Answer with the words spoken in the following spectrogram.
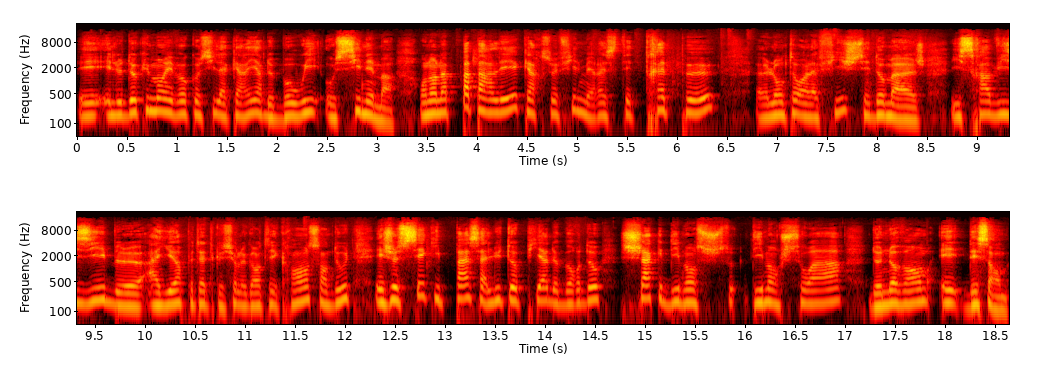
Et, et le document évoque aussi la carrière de Bowie au cinéma. On n'en a pas parlé car ce film est resté très peu longtemps à l'affiche, c'est dommage. Il sera visible euh, ailleurs, peut-être que sur le grand écran, sans doute. Et je sais qu'il passe à l'Utopia de Bordeaux chaque dimanche, dimanche soir de novembre et décembre.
